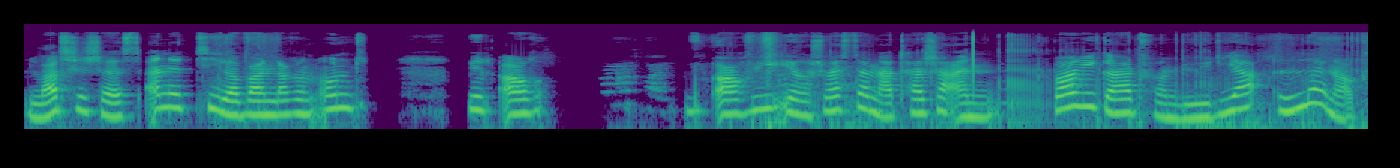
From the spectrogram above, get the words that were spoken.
Latisha ist eine Tigerwanderin und wird auch, auch wie ihre Schwester Natascha ein Bodyguard von Lydia Lennox.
